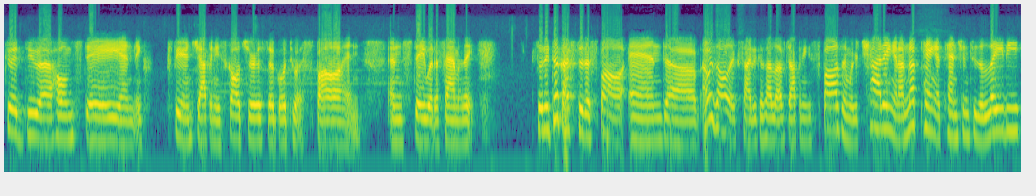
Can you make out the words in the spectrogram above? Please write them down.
could do a homestay and experience Japanese culture. So go to a spa and and stay with a family. So they took us to the spa, and uh, I was all excited because I love Japanese spas, and we were chatting, and I'm not paying attention to the lady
